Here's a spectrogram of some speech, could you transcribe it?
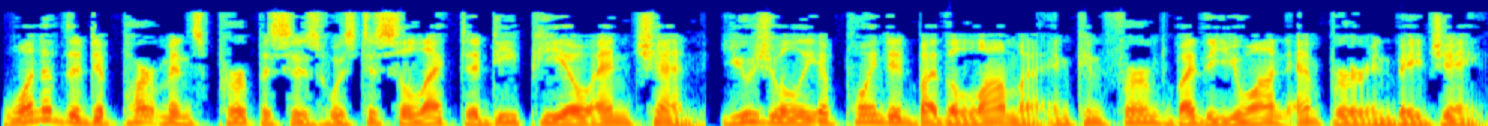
One of the department's purposes was to select a Dpon Chen, usually appointed by the Lama and confirmed by the Yuan emperor in Beijing.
